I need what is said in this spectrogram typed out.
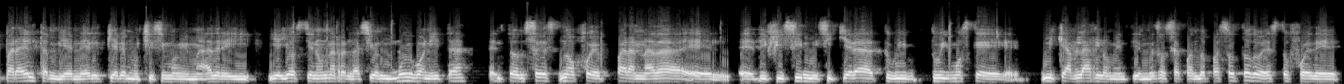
para él también. Él quiere muchísimo a mi madre y, y ellos tienen una relación muy bonita entonces no fue para nada el, eh, difícil, ni siquiera tuvimos que ni que hablarlo, ¿me entiendes? O sea, cuando pasó todo esto fue de,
